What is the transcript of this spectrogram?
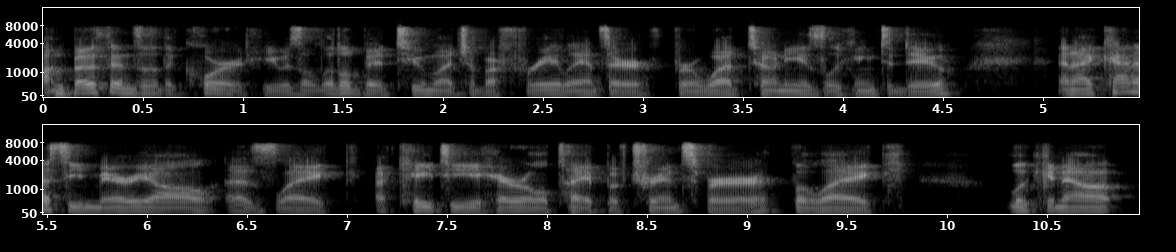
on both ends of the court, he was a little bit too much of a freelancer for what Tony is looking to do. And I kind of see Marial as like a KT Harrell type of transfer, the like looking out,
